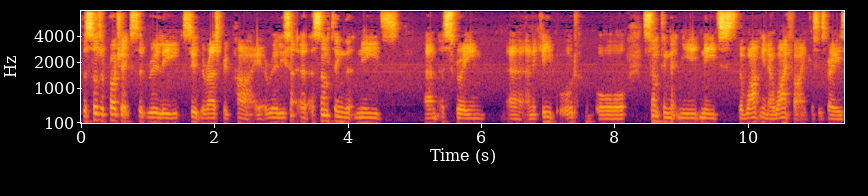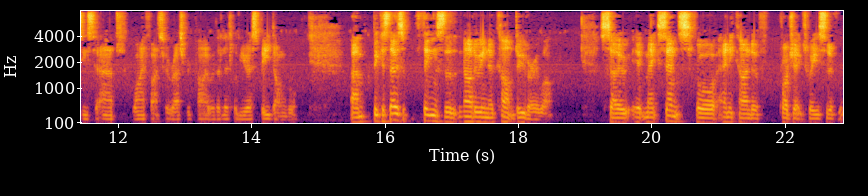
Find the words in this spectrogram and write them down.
the sort of projects that really suit the Raspberry Pi are really are something that needs um, a screen uh, and a keyboard, or something that needs the you know Wi-Fi because it's very easy to add Wi-Fi to a Raspberry Pi with a little USB dongle. Um, because those are things that Arduino can't do very well. So it makes sense for any kind of project where you're sort of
